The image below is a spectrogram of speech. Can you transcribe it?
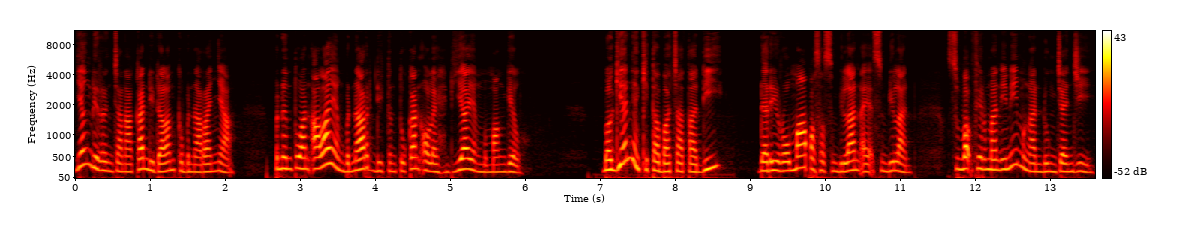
yang direncanakan di dalam kebenarannya. Penentuan Allah yang benar ditentukan oleh Dia yang memanggil. Bagian yang kita baca tadi dari Roma pasal 9 ayat 9. Sebab firman ini mengandung janji.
